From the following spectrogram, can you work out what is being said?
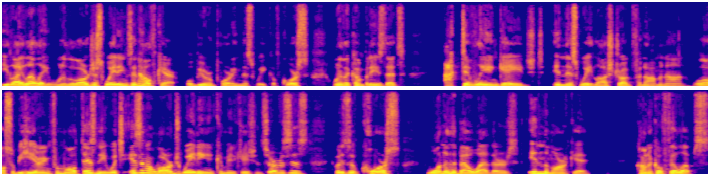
Eli Lilly, one of the largest weightings in healthcare, will be reporting this week. Of course, one of the companies that's actively engaged in this weight loss drug phenomenon. We'll also be hearing from Walt Disney, which isn't a large weighting in communication services, but is, of course, one of the bellwethers in the market. ConocoPhillips,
